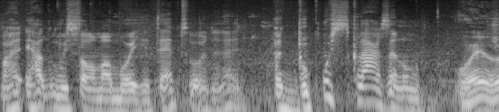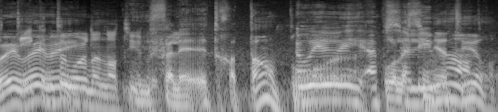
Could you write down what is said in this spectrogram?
maar ja, het moest allemaal mooi getypt worden. Hè. Het boek moest klaar zijn om Oui, oui, oui, getekend te oui. worden Il natuurlijk. fallait être temps pour, oui, oui, euh, pour la signature.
